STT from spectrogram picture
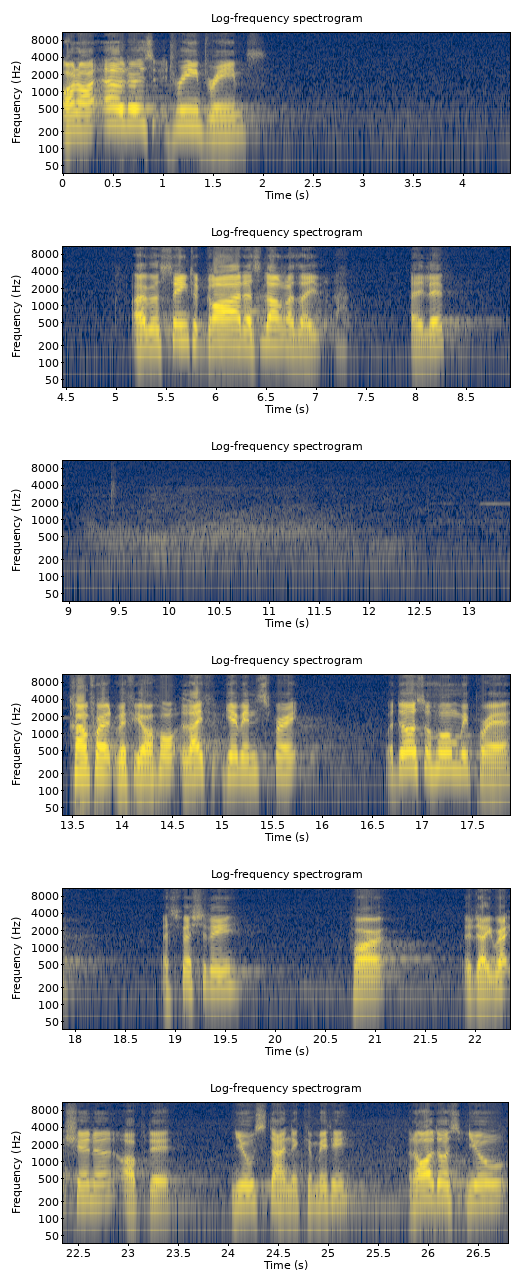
and our elders dream dreams. I will sing to God as long as I, I live. Comfort with your life giving spirit for those to whom we pray, especially for the direction of the new standing committee and all those new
